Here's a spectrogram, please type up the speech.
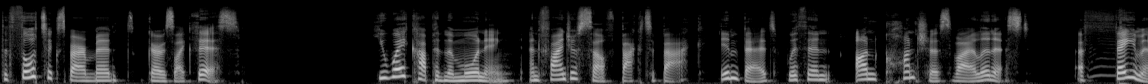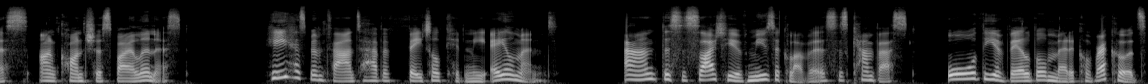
The thought experiment goes like this You wake up in the morning and find yourself back to back in bed with an unconscious violinist, a famous unconscious violinist. He has been found to have a fatal kidney ailment, and the Society of Music Lovers has canvassed all the available medical records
